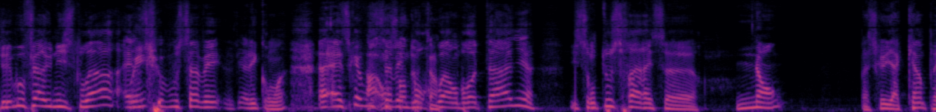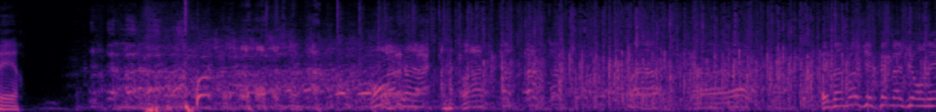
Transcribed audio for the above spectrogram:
Je vais vous faire une histoire. Est-ce que vous savez, elle est con, hein Euh, Est-ce que vous Ah, savez doute, pourquoi en Bretagne ils sont tous frères et sœurs? Non. Parce qu'il n'y a qu'un père. Et ben moi j'ai fait ma journée.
